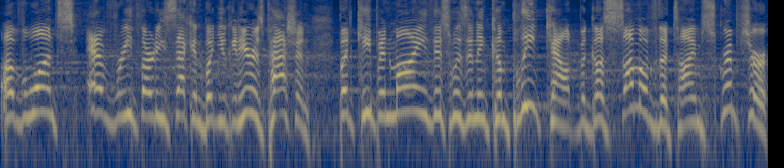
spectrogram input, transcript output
of once every 32nd, but you can hear his passion. But keep in mind, this was an incomplete count because some of the time scripture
